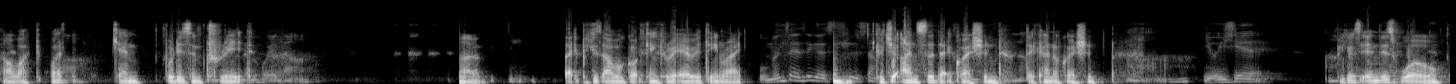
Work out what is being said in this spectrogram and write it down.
Uh, what what uh. can Buddhism create? Uh, like because our God can create everything, right? Could you answer that question, that kind of question? Because in this world,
